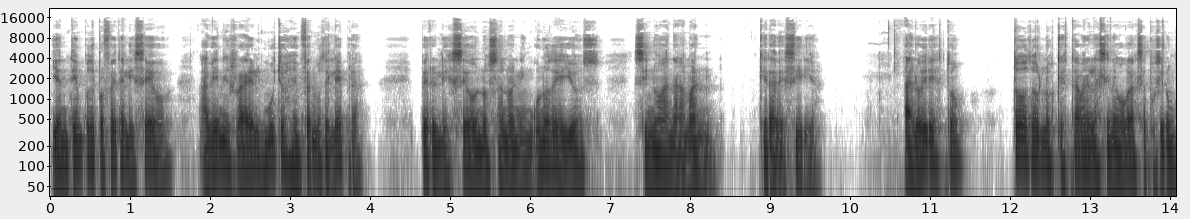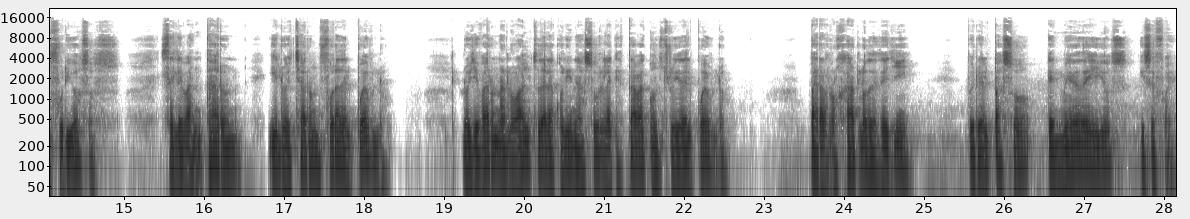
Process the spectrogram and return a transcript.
Y en tiempo del profeta Eliseo había en Israel muchos enfermos de lepra, pero Eliseo no sanó a ninguno de ellos, sino a Naamán, que era de Siria. Al oír esto, todos los que estaban en la sinagoga se pusieron furiosos, se levantaron y lo echaron fuera del pueblo. Lo llevaron a lo alto de la colina sobre la que estaba construida el pueblo para arrojarlo desde allí, pero él pasó en medio de ellos y se fue.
